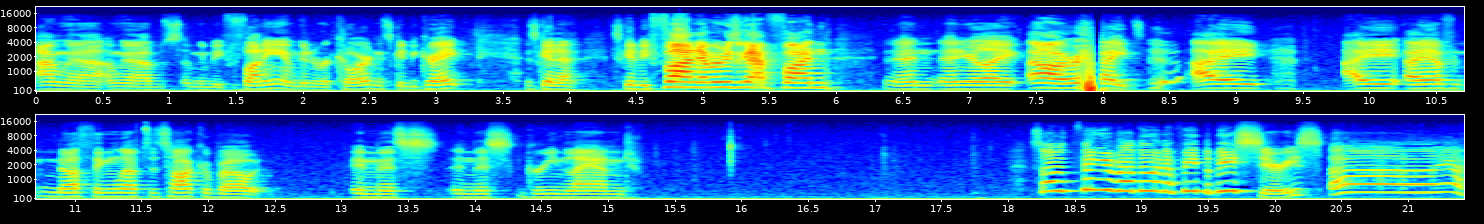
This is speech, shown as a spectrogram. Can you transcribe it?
I'm gonna I'm gonna I'm gonna be funny. I'm gonna record, and it's gonna be great. It's gonna it's gonna be fun. Everybody's gonna have fun. And and you're like, all right, I I I have nothing left to talk about in this in this green land. So I'm thinking about doing a Feed the Beast series. Uh, yeah,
